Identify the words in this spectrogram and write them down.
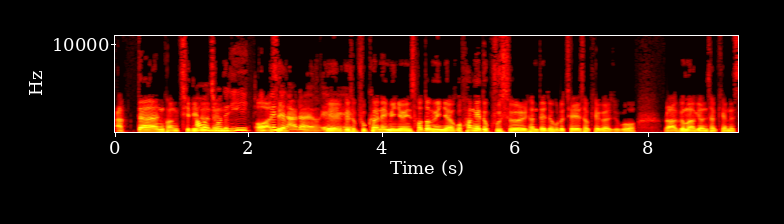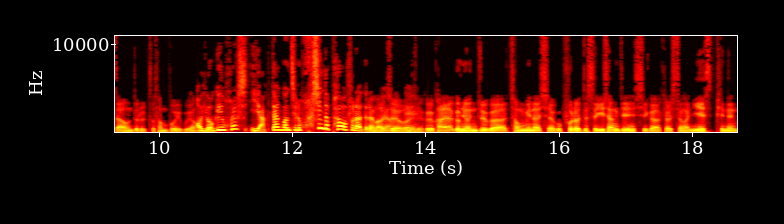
악단 광칠이라는 어, 저는 이, 이 어, 밴드는 알아요. 예. 예. 그래서 북한의 민요인 서도 민요하고 황해도 굿을 현대적으로 재해석해 가지고 rock 음악 연상케하는 사운드를 또 선보이고요. 어, 여기 훨씬 이 악단 광칠은 훨씬 더 파워풀하더라고요. 맞아요, 맞아요. 예. 그리고 가야금 연주가 정민아 씨하고 프로듀서 이상진 씨가 결성한 ESP는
